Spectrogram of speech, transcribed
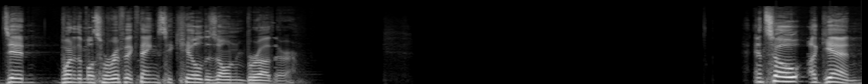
did one of the most horrific things he killed his own brother and so again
